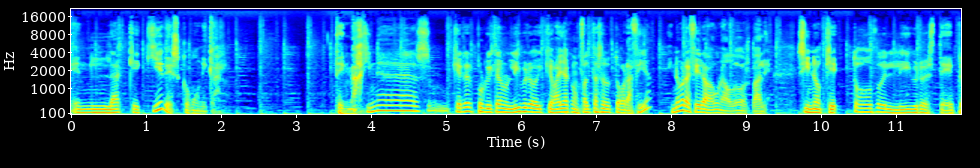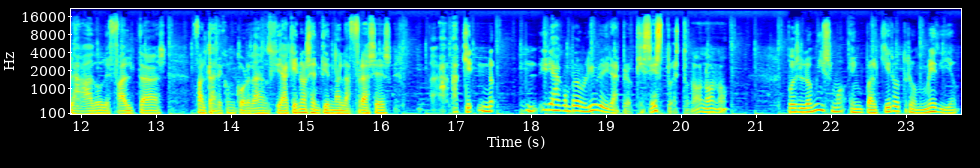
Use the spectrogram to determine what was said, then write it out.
en la que quieres comunicar. ¿Te imaginas querer publicar un libro y que vaya con faltas de ortografía? Y no me refiero a una o dos, vale, sino que todo el libro esté plagado de faltas, faltas de concordancia, que no se entiendan las frases, a, que no, irías a comprar un libro y dirás, pero ¿qué es esto? Esto no, no, no. Pues lo mismo en cualquier otro medio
